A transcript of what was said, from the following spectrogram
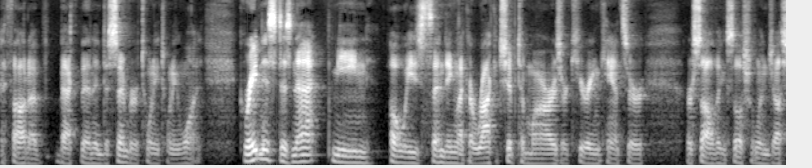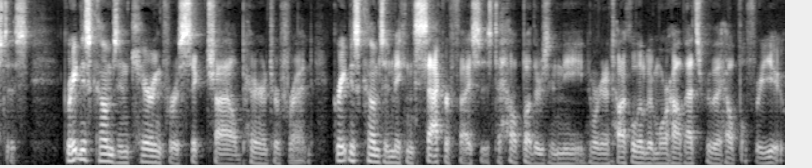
I thought of back then in December of 2021. Greatness does not mean always sending like a rocket ship to Mars or curing cancer or solving social injustice. Greatness comes in caring for a sick child, parent, or friend. Greatness comes in making sacrifices to help others in need. We're going to talk a little bit more how that's really helpful for you.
